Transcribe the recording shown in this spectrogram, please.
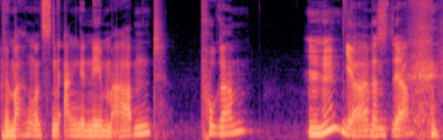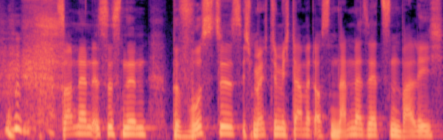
wir machen uns einen angenehmen Abend Programm Mhm, ja, ähm, das, ja. sondern es ist ein bewusstes, ich möchte mich damit auseinandersetzen, weil ich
